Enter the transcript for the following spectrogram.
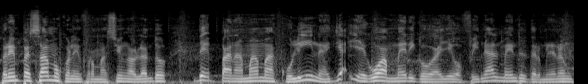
Pero empezamos con la información hablando de Panamá masculina. Ya llegó Américo Gallego. Finalmente terminaron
